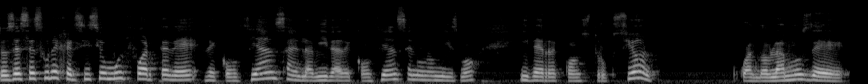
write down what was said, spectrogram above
Entonces es un ejercicio muy fuerte de, confianza en la vida, de confianza en uno mismo y de reconstrucción. Cuando hablamos de,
